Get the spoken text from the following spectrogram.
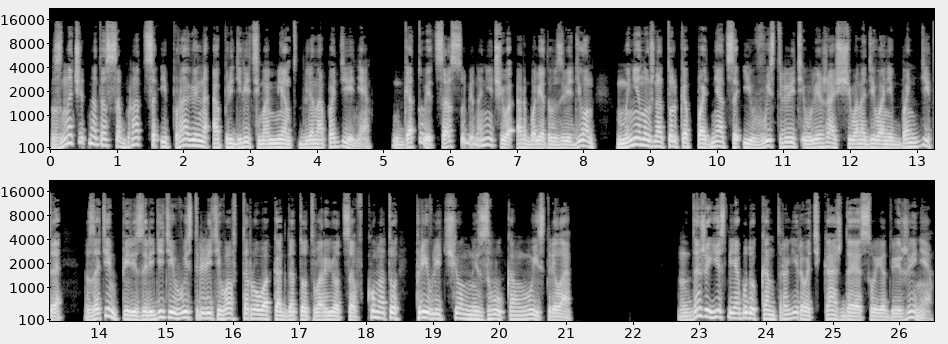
Значит, надо собраться и правильно определить момент для нападения. Готовиться особенно нечего, арбалет взведен. Мне нужно только подняться и выстрелить в лежащего на диване бандита, затем перезарядить и выстрелить во второго, когда тот ворвется в комнату, привлеченный звуком выстрела. Даже если я буду контролировать каждое свое движение,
